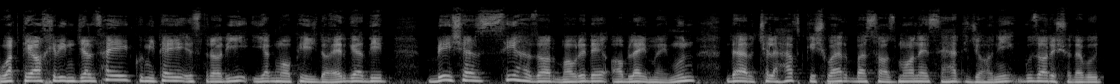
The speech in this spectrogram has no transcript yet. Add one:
وقتی آخرین جلسه کمیته اضطراری یک ماه پیش دایر گردید بیش از سی هزار مورد آبله میمون در 47 کشور به سازمان صحت جهانی گزارش شده بود.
